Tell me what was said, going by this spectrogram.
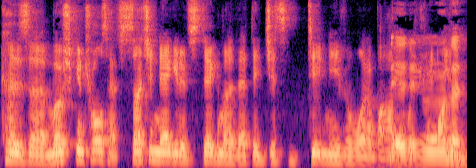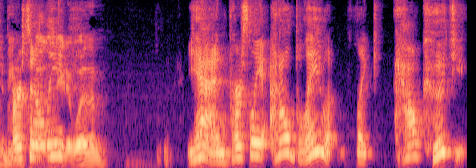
because uh, motion controls have such a negative stigma that they just didn't even want to bother they with didn't it. want And that to be personally. associated with him. Yeah, and personally, I don't blame him. Like, how could you?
